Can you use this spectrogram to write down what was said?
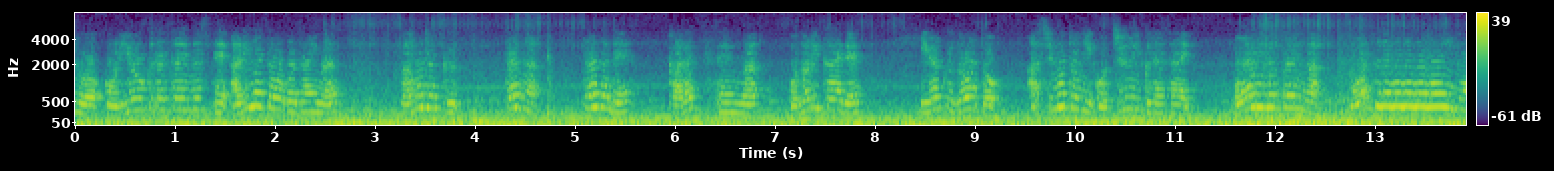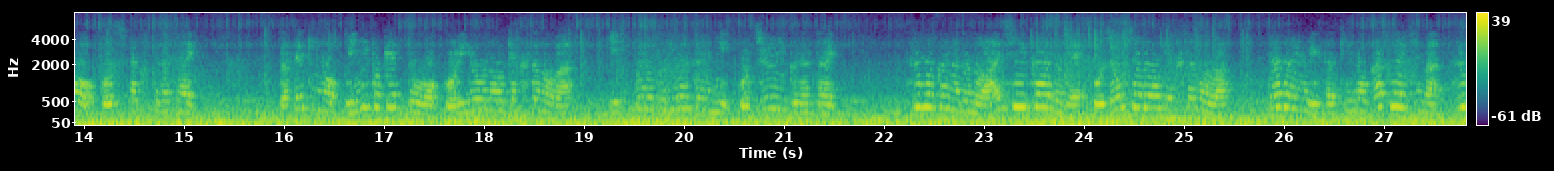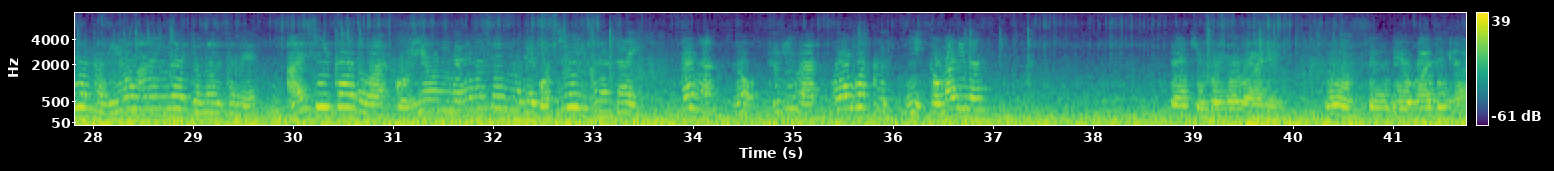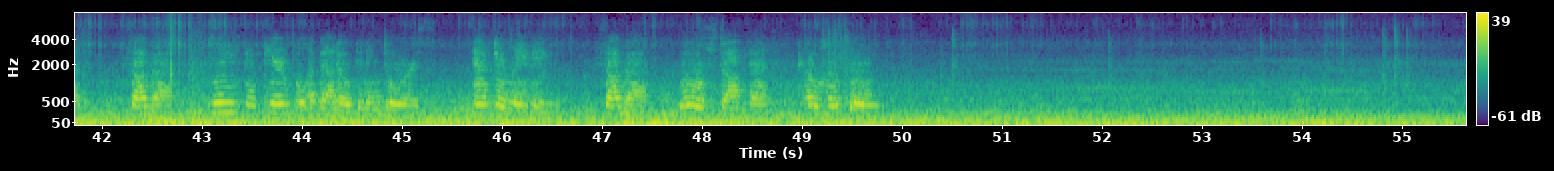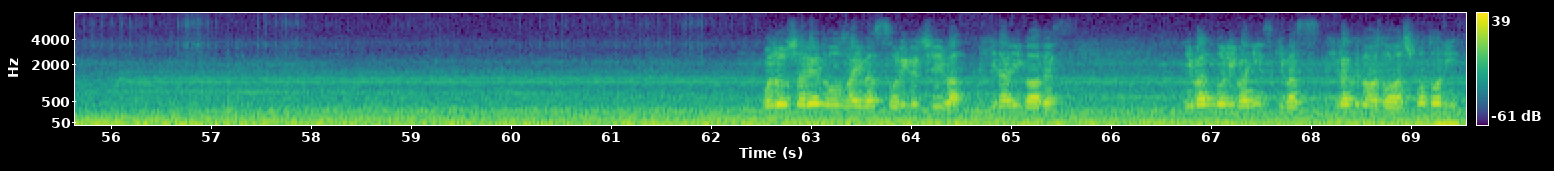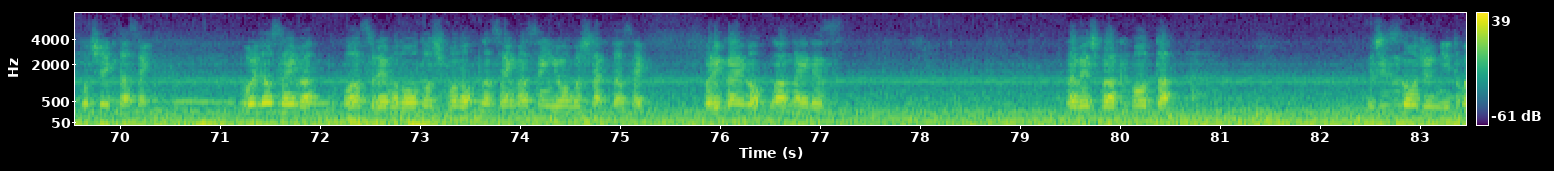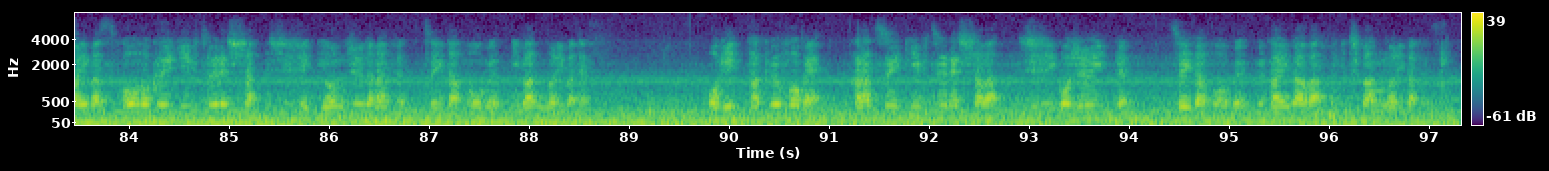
九州をご利用くださいましてありがとうございます。まもなく、佐賀、佐賀です。唐津線はお乗り換えです。開くドアと足元にご注意ください。お降りの際はお忘れ物のないようご支度ください。座席のミニポケットをご利用のお客様は、切符の取り忘れにご注意ください。スモカなどの IC カードでご乗車のお客様は、佐賀より先の各駅がスモカ利用範囲内となるため、IC カードはご利用になれませんのでご注意ください。佐賀の次は港北に停まります。Thank you for your riding. We will soon be arriving at Saga. Please be careful about opening doors. After leaving Saga, we will stop at Kohoku. ご乗車ありがとうございます。降り口は左側です。2番乗り場に着きます。開くドアと足元にご注意ください。降りの際はお忘れ物、落とし物なさいませんようご支度ください。乗り換えのご案内です。鍋島久保田牛津道順に停まります。港北行き普通列車7時47分着いたホーム2番乗り場です。小木宅方面唐津行き普通列車は7時51分着いたホーム向かい側一番乗り場です。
